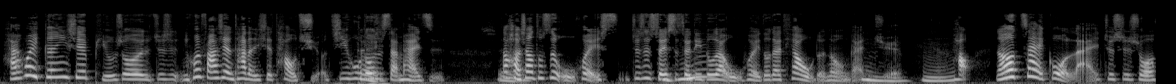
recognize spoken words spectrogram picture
还会跟一些，比如说，就是你会发现他的一些套曲哦，几乎都是三拍子，那好像都是舞会，就是随时随地都在舞会，嗯、都在跳舞的那种感觉。嗯，嗯好，然后再过来，就是说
